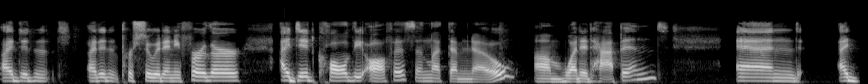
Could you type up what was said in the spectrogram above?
I didn't. I didn't pursue it any further. I did call the office and let them know um, what had happened, and I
